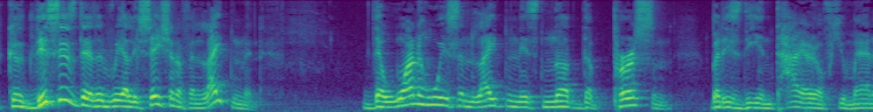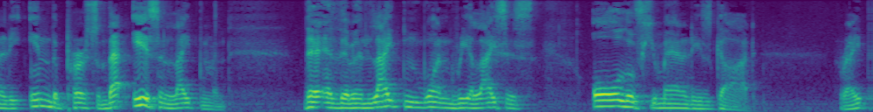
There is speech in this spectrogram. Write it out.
Because this is the, realization of enlightenment. The one who is enlightened is not the person, but is the entire of humanity in the person. That is enlightenment. The, the enlightened one realizes all of humanity is God, right?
